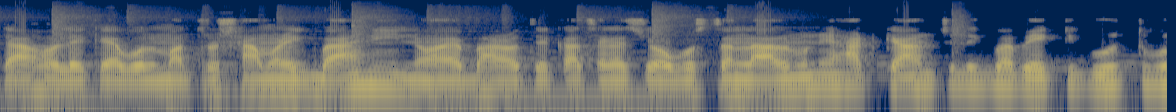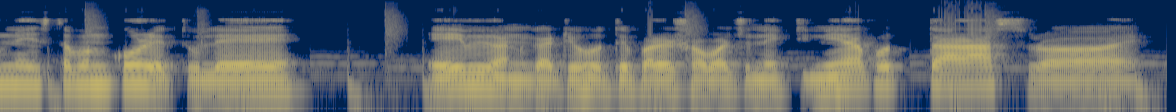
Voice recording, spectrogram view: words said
তাহলে কেবলমাত্র সামরিক বাহিনী নয়, ভারতের কাছাকাছি অবস্থান লালমনিরহাটকে আঞ্চলিকভাবে একটি গুরুত্বপূর্ণ স্থাপন করে তোলে। এই বিমান ঘাঁটি হতে পারে সবার জন্য একটি নিরাপত্তার আশ্রয়।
